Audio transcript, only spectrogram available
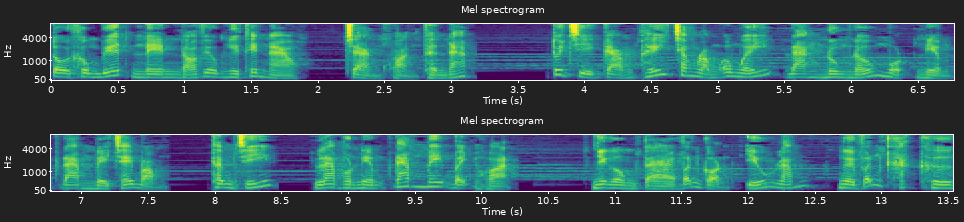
Tôi không biết nên nói với ông như thế nào, chàng hoàng thân đáp. Tôi chỉ cảm thấy trong lòng ông ấy đang nung nấu một niềm đam mê cháy bỏng, thậm chí là một niềm đam mê bệnh hoạn. Nhưng ông ta vẫn còn yếu lắm, người vẫn khắc khư.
